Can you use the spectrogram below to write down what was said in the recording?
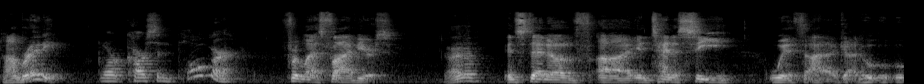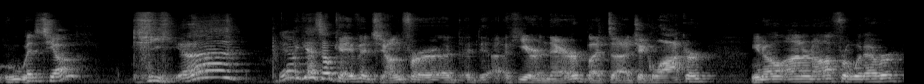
Tom Brady or Carson Palmer. for the last five years I know. instead of uh, in Tennessee with uh, God who who, who was Vince Young. yeah. Yeah. I guess okay, Vince Young for a, a, a here and there, but uh, Jake Locker, you know, on and off or whatever.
